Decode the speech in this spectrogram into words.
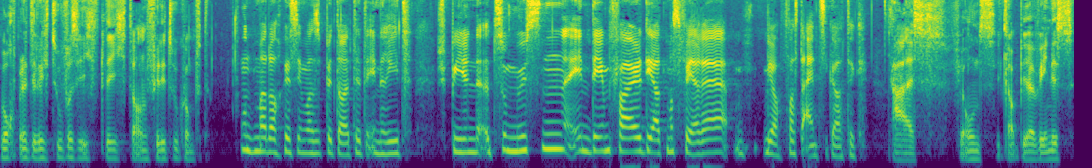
macht mich natürlich zuversichtlich dann für die Zukunft. Und man hat auch gesehen, was es bedeutet, in Ried spielen zu müssen. In dem Fall die Atmosphäre ja, fast einzigartig. Ja, es ist für uns, ich glaube, ich erwähne es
